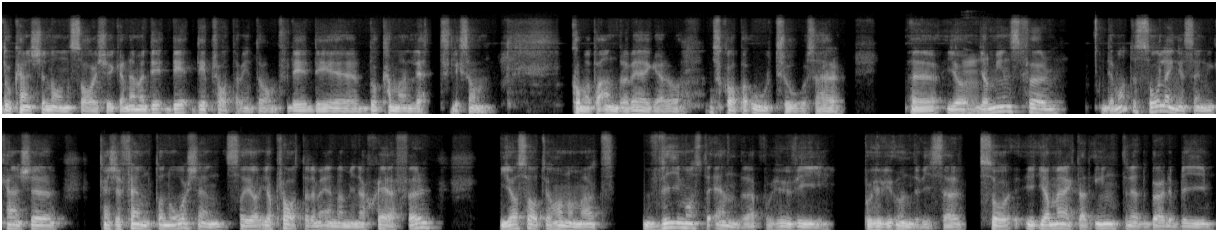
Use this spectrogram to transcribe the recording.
då kanske någon sa i kyrkan, nej men det, det, det pratar vi inte om för det, det, då kan man lätt liksom komma på andra vägar och, och skapa otro och så här. Eh, jag, mm. jag, minns för, det var inte så länge sedan, kanske, kanske 15 år sedan, så jag, jag pratade med en av mina chefer. Jag sa till honom att vi måste ändra på hur vi, på hur vi undervisar. Så jag märkte att internet började bli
